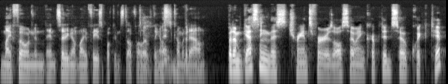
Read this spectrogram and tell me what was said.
my phone and, and setting up my Facebook and stuff while everything else is coming but- down. But I'm guessing this transfer is also encrypted. So quick tip:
